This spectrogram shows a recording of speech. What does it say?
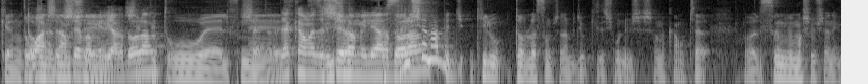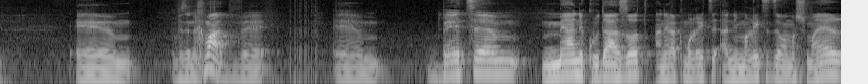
כן, אותו בתרועה בן של אדם 7 ש- מיליארד דולר. שפיטרו אה, לפני... שאתה יודע כמה זה 20 7 שנה- מיליארד 20 דולר? שנה בדיוק, כאילו, טוב, לא 20 שנה בדיוק, כי זה 86 שנה כמה, בסדר, אבל 20 ומשהו שנים. אמ, וזה נחמד, ובעצם מהנקודה הזאת, אני רק מריץ, אני מריץ את זה ממש מהר,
